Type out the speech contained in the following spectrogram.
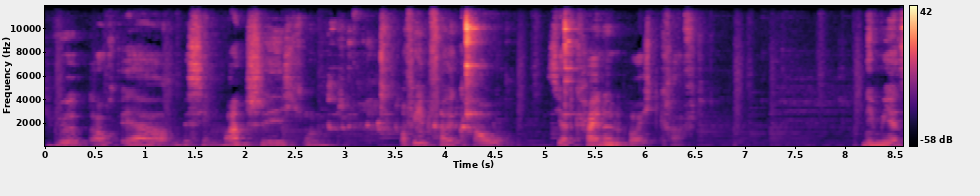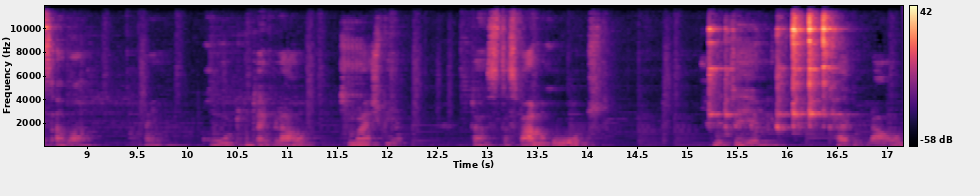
Die wird auch eher ein bisschen matschig und auf jeden Fall grau. Sie hat keine Leuchtkraft. Nehmen wir jetzt aber ein Rot und ein Blau zum Beispiel dass das warme Rot mit dem kalten Blau,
